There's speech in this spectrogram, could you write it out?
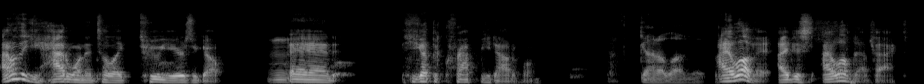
I don't think he had one until like two years ago. Mm. And he got the crap beat out of him. Gotta love it. I love it. I just I love that fact.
